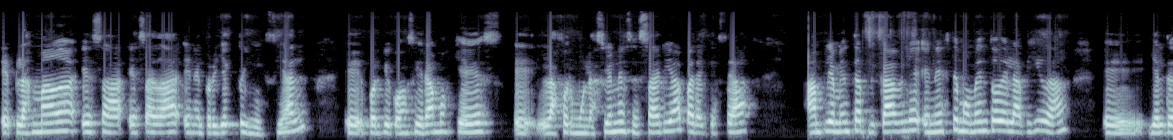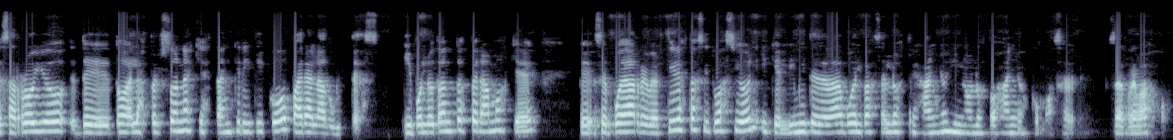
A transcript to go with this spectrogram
eh, plasmada esa, esa edad en el proyecto inicial, eh, porque consideramos que es eh, la formulación necesaria para que sea ampliamente aplicable en este momento de la vida y el desarrollo de todas las personas que están crítico para la adultez. Y por lo tanto esperamos que se pueda revertir esta situación y que el límite de edad vuelva a ser los tres años y no los dos años como se, se rebajó.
